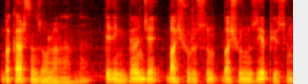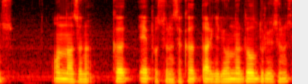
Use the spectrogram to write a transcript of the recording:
Bakarsınız oralardan da. Dediğim gibi önce başvurusun, başvurunuzu yapıyorsunuz. Ondan sonra kağıt, e-postanıza kağıtlar geliyor. Onları dolduruyorsunuz.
